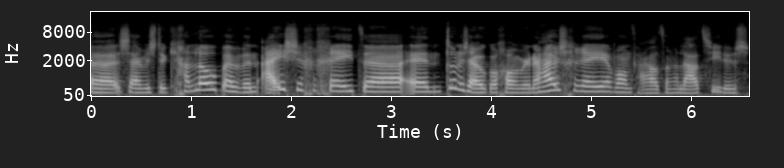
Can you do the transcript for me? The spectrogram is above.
eh, zijn we een stukje gaan lopen, hebben we een ijsje gegeten. En toen is hij ook al gewoon weer naar huis gereden, want hij had een relatie. Dus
